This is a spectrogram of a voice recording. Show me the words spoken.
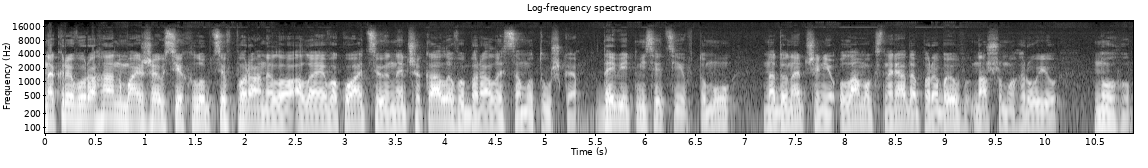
Накрив ураган майже всіх хлопців поранило, але евакуацію не чекали, вибирали самотужки. Дев'ять місяців тому на Донеччині уламок снаряда перебив нашому герою ногу.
